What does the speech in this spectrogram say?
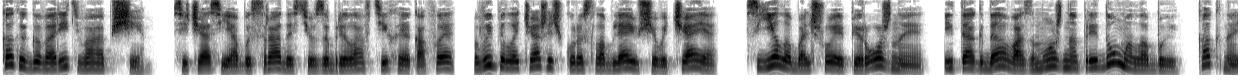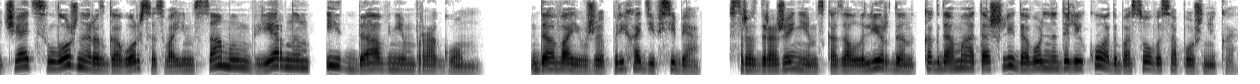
как и говорить вообще. Сейчас я бы с радостью забрела в тихое кафе, выпила чашечку расслабляющего чая, съела большое пирожное и тогда, возможно, придумала бы, как начать сложный разговор со своим самым верным и давним врагом. Давай уже, приходи в себя, с раздражением сказал Лирден, когда мы отошли довольно далеко от босого сапожника.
